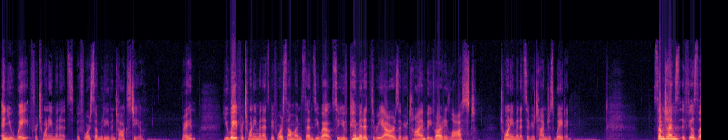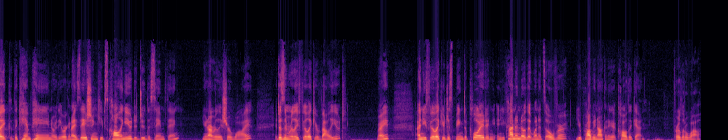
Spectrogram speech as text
and you wait for 20 minutes before somebody even talks to you, right? You wait for 20 minutes before someone sends you out. So you've committed three hours of your time, but you've already lost 20 minutes of your time just waiting. Sometimes it feels like the campaign or the organization keeps calling you to do the same thing. You're not really sure why. It doesn't really feel like you're valued, right? And you feel like you're just being deployed, and, and you kind of know that when it's over, you're probably not going to get called again for a little while.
